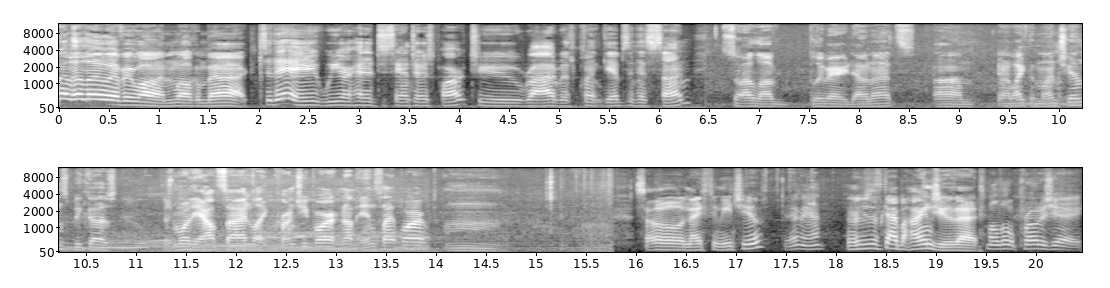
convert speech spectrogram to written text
Well, hello everyone. Welcome back. Today we are headed to Santos Park to ride with Clint Gibbs and his son. So I love blueberry donuts. Um, and I like the munchkins because there's more of the outside, like crunchy part, not the inside part. Mmm. So nice to meet you. Yeah, man. Who's this guy behind you that? It's my little protege.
